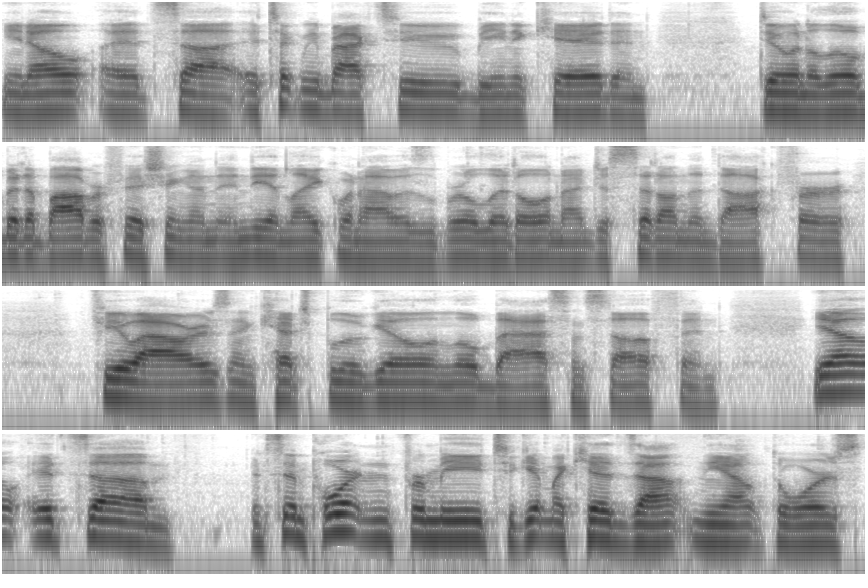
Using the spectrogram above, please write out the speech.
you know, it's uh, it took me back to being a kid and doing a little bit of bobber fishing on Indian Lake when I was real little, and I'd just sit on the dock for few hours and catch bluegill and little bass and stuff. And you know, it's um, it's important for me to get my kids out in the outdoors,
